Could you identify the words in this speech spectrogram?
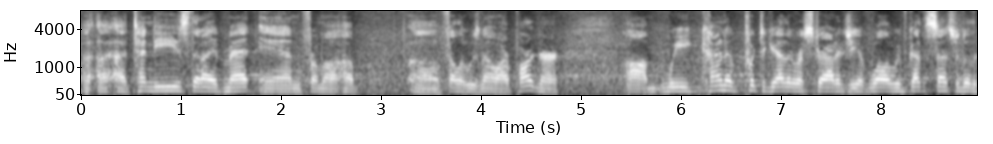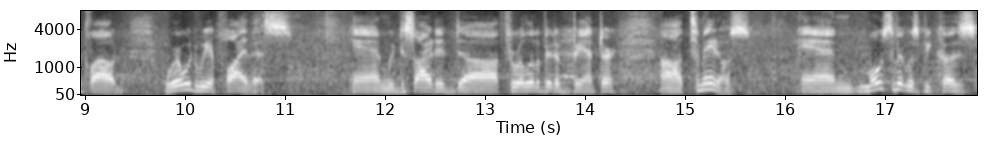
attendees that I had met and from a, a, a fellow who's now our partner, um, we kind of put together a strategy of, well, we've got the sensor to the cloud, where would we apply this? And we decided uh, through a little bit of banter, uh, tomatoes. And most of it was because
